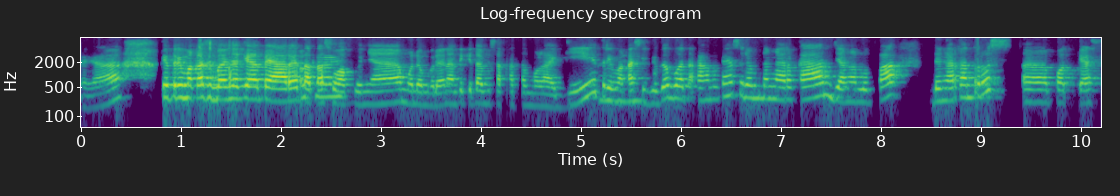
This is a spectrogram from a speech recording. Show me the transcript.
ya. Oke, terima kasih banyak ya Teh Aret okay. atas waktunya. Mudah-mudahan nanti kita bisa ketemu lagi. Terima kasih juga buat Kang Teh sudah mendengarkan. Jangan lupa dengarkan terus uh, podcast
